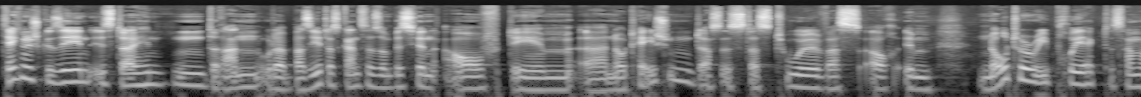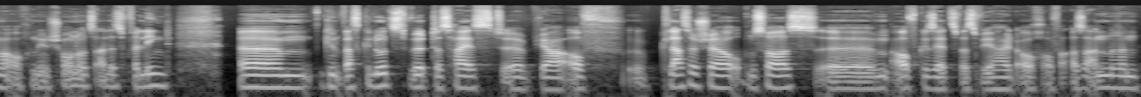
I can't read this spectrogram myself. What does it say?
technisch gesehen ist da hinten dran oder basiert das Ganze so ein bisschen auf dem äh, Notation. Das ist das Tool, was auch im Notary-Projekt, das haben wir auch in den Shownotes alles verlinkt, ähm, was genutzt wird. Das heißt, äh, ja, auf klassischer Open Source äh, aufgesetzt, was wir halt auch auf, aus anderen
